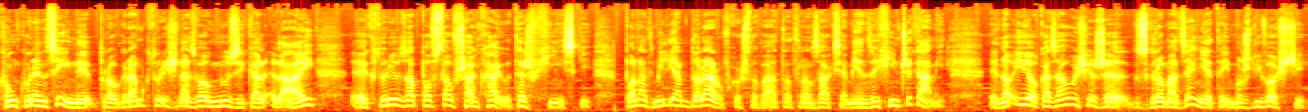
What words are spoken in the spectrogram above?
konkurencyjny program, który się nazywał Musical LI, który powstał w Szanghaju, też w chiński. Ponad miliard dolarów kosztowała ta transakcja między Chińczykami. No i okazało się, że zgromadzenie tej możliwości,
